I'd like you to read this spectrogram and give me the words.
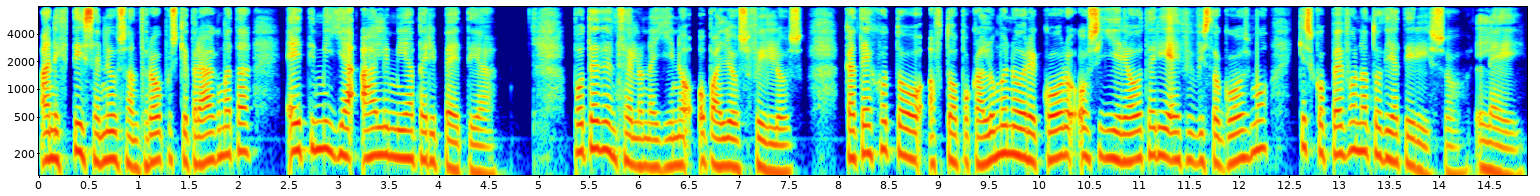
ανοιχτή σε νέους ανθρώπους και πράγματα, έτοιμη για άλλη μια περιπέτεια. Ποτέ δεν θέλω να γίνω ο παλιός φίλος. Κατέχω το αυτοαποκαλούμενο ρεκόρ ως η γυρεότερη έφηβη στον κόσμο και σκοπεύω να το διατηρήσω, λέει.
